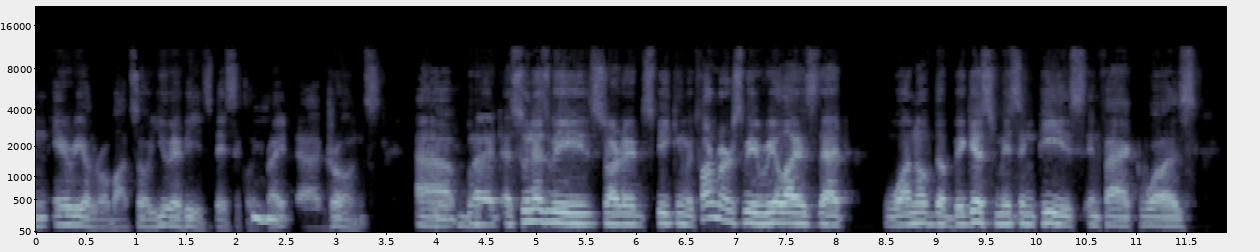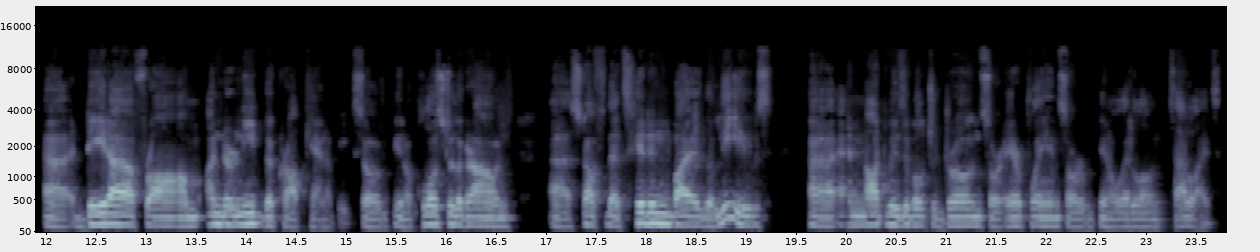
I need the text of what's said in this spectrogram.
in aerial robots, so UAVs, basically, mm-hmm. right? Uh, drones. Uh, but as soon as we started speaking with farmers, we realized that one of the biggest missing piece, in fact, was uh, data from underneath the crop canopy. So, you know, close to the ground, uh, stuff that's hidden by the leaves uh, and not visible to drones or airplanes or, you know, let alone satellites.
